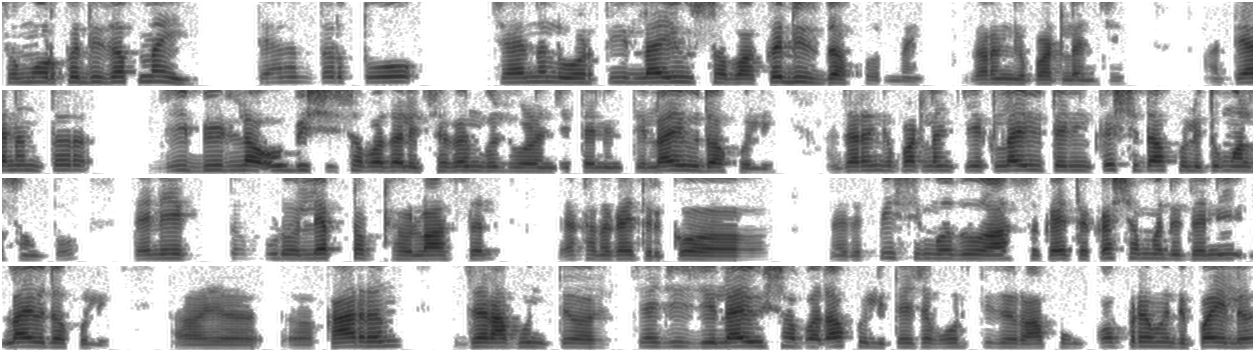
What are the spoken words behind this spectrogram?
समोर कधी जात नाही. त्यानंतर तो चॅनलवरती लाईव्ह सभा कधीच दाखवत नाही. जरांगे पाटलांची. आणि त्यानंतर जी बीडला ओबीसी सभा झाली छगन भुजबळांची त्यांनी ती लाईव्ह दाखवली. आणि जरांगे पाटलांची एक लाईव्ह त्यांनी कशी दाखवली तुम्हाला सांगतो. त्याने एक तर पुढं लॅपटॉप ठेवला असेल एखादा काहीतरी क नाही तर पी सीमधून असं काहीतरी कशामध्ये त्यांनी लाईव्ह दाखवली. कारण जर आपण त्याची जी लाईव्ह सभा दाखवली त्याच्यावरती जर आपण कोपऱ्यामध्ये पाहिलं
